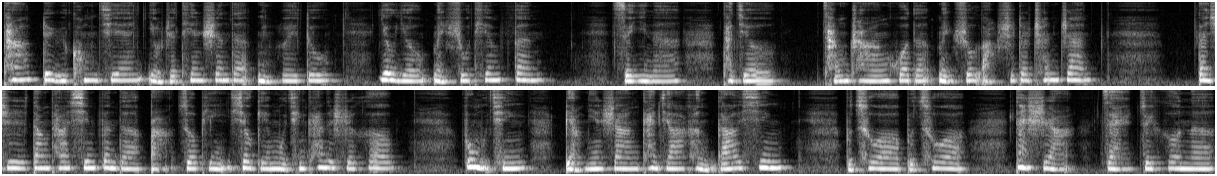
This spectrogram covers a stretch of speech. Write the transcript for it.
他对于空间有着天生的敏锐度，又有美术天分，所以呢，他就常常获得美术老师的称赞。但是，当他兴奋的把作品秀给母亲看的时候，父母亲表面上看起来很高兴，不错不错，但是啊，在最后呢。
